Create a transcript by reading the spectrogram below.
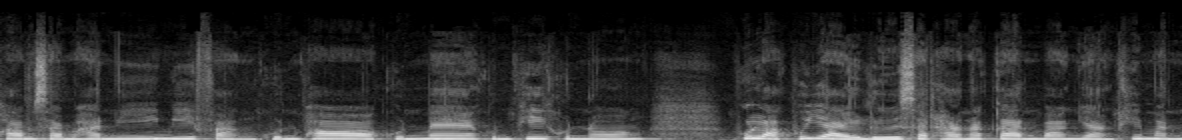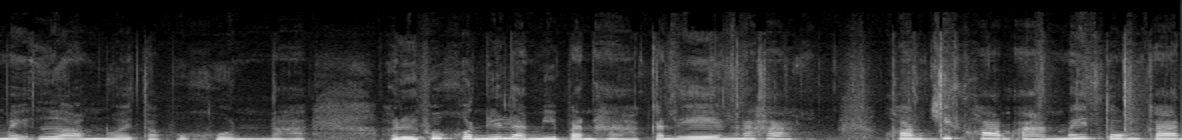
ความสัมพันธ์นี้มีฝั่งคุณพ่อ คุณแม่คุณพี่คุณน้อง ผู้หลักผู้ใหญ่หรือสถานการณ์บางอย่างที่มันไม่เอื้ออำนวยต่อผู้คุณนะคะ หรือผู้คนนี่แหละมีปัญหากันเองนะคะ ความคิดความอ่านไม่ตรงกัน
